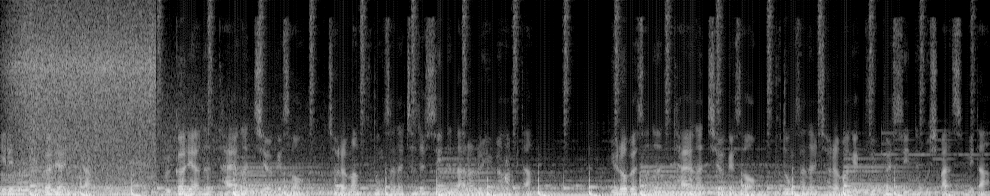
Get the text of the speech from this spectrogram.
1위는 불가리아입니다. 불가리아는 다양한 지역에서 저렴한 부동산을 찾을 수 있는 나라로 유명합니다. 유럽에서는 다양한 지역에서 부동산을 저렴하게 구입할 수 있는 곳이 많습니다.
